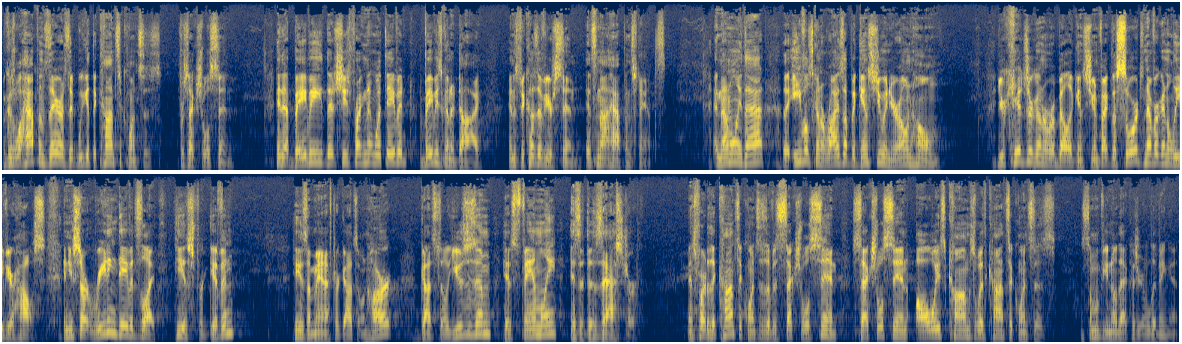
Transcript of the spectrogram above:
Because what happens there is that we get the consequences for sexual sin. Hey, that baby that she's pregnant with, David, the baby's going to die. And it's because of your sin. It's not happenstance. And not only that, the evil's going to rise up against you in your own home. Your kids are going to rebel against you. In fact, the sword's never going to leave your house. And you start reading David's life. He is forgiven. He is a man after God's own heart. God still uses him. His family is a disaster. And it's part of the consequences of his sexual sin. Sexual sin always comes with consequences. And some of you know that because you're living it.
